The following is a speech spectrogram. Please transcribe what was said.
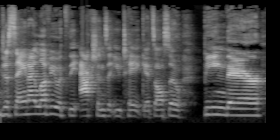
just saying I love you. It's the actions that you take. It's also being there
